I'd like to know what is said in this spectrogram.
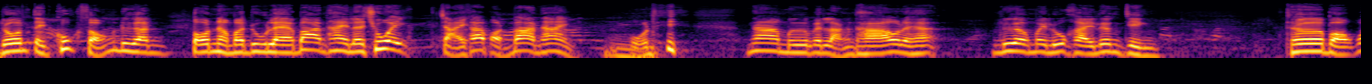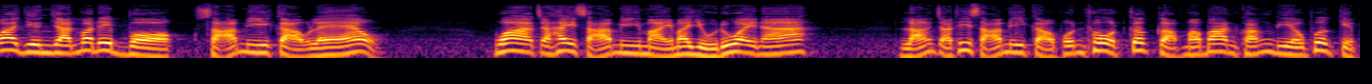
โดนติดคุก2เดือนตนน่ะมาดูแลบ้านให้และช่วยจ่ายค่าผ่อนบ้านให้โอ้นี่หน้ามือเป็นหลังเท้าเลยฮะเรื่องไม่รู้ใครเรื่องจริง เธอบอกว่ายืนยันว่าได้บอกสามีเก่าแล้ว ว่าจะให้สามีใหม่มาอยู่ด้วยนะ หลังจากที่สามีเก่าพ้นโทษก็กลับมาบ้านครั้งเดียวเพื่อเก็บ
